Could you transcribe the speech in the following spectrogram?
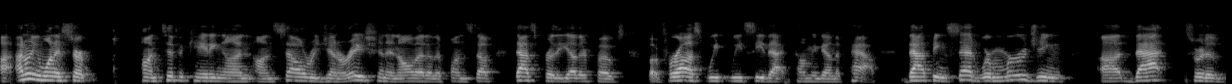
I, I don't even want to start pontificating on on cell regeneration and all that other fun stuff. That's for the other folks, but for us, we we see that coming down the path. That being said, we're merging uh, that sort of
